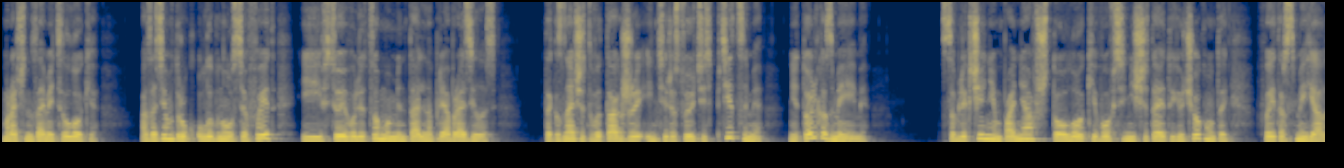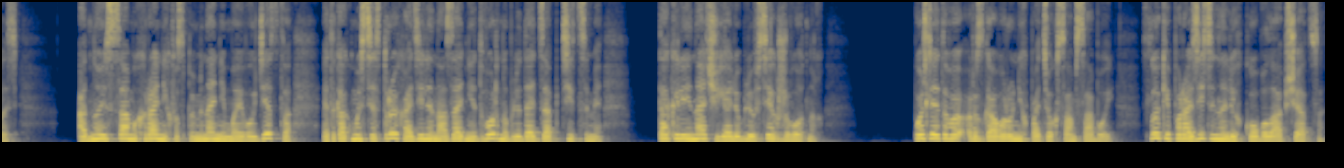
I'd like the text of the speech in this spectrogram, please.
мрачно заметил Локи. А затем вдруг улыбнулся Фейт, и все его лицо моментально преобразилось. «Так значит, вы также интересуетесь птицами, не только змеями?» С облегчением поняв, что Локи вовсе не считает ее чокнутой, Фейтер смеялась. «Одно из самых ранних воспоминаний моего детства — это как мы с сестрой ходили на задний двор наблюдать за птицами. Так или иначе, я люблю всех животных». После этого разговор у них потек сам собой. С Локи поразительно легко было общаться.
